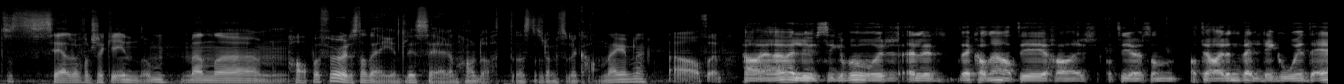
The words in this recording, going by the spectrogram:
til å se det å sjekke innom, men uh, har på følelsen at egentlig serien har dratt nesten så langt som det kan, egentlig. Ja, same. Ja, jeg er veldig usikker på hvor Eller det kan jo hende at de har At de sånn At de har en veldig god idé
